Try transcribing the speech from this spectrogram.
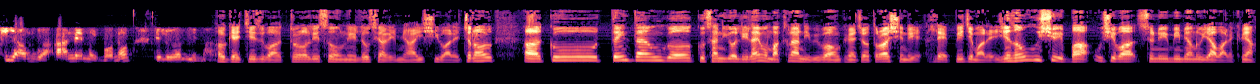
ထိရောက်မှုကအားနည်းမယ်ပေါ့နော်ဒီလိုပဲမြင်ပါဟုတ်ကဲ့ကျေးဇူးပါတော်တော်လေးဆုံးလေးလှုပ်ရှားလေးအများကြီးရှိပါတယ်ကျွန်တော်တို့အာကိုသိန်းတန်းဦးကကိုစန်ဒီရောလေလိုင်းပေါ်မှာခဏနေပြပါအောင်ခင်ဗျာကျွန်တော်တို့ရှင်တွေအလှည့်ပေးကြပါလေအရင်ဆုံးဥရွှေဘဥရွှေဘဆွေးနွေးမေးမြန်းလို့ရပါတယ်ခင်ဗျာ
